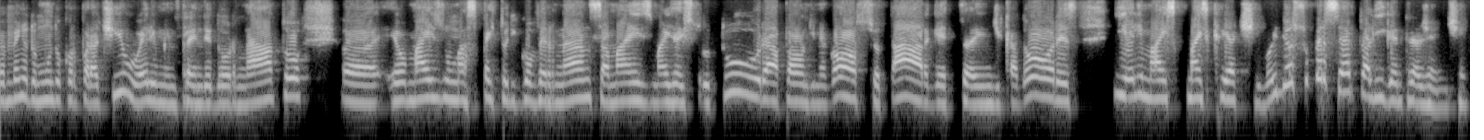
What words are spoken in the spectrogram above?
eu venho do mundo corporativo, ele é um empreendedor nato, uh, eu mais um aspecto de governança, mais, mais a estrutura, plano de negócio, target, indicadores, e ele mais, mais criativo. E deu super certo a liga entre a gente.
